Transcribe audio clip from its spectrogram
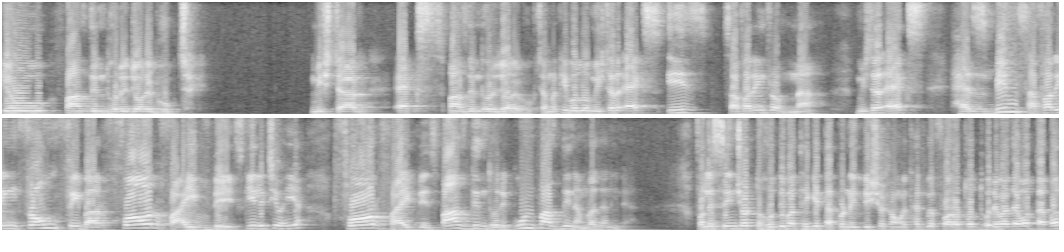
কেউ পাঁচ দিন ধরে জ্বরে ভুগছে। মিস্টার এক্স পাঁচ দিন ধরে জ্বরে ভুগছে। আমরা কি বলব? Mister X is suffering from না, mister X has been suffering from fever for five days কি লিখছি ভাইয়া? ফর ফাইভ ডেজ পাঁচ দিন ধরে। কোন পাঁচ দিন আমরা জানি না। ফলে সেঞ্চ অর্থ হতে বা থেকে, তারপর নির্দিষ্ট সময় থাকবে। ফর অর্থ ধরে বা যাবত তারপর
